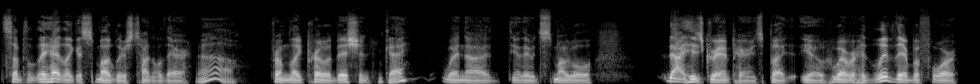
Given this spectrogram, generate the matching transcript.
something. They had like a smuggler's tunnel there Oh, from like Prohibition okay. when uh, you know they would smuggle not his grandparents, but you know whoever had lived there before.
